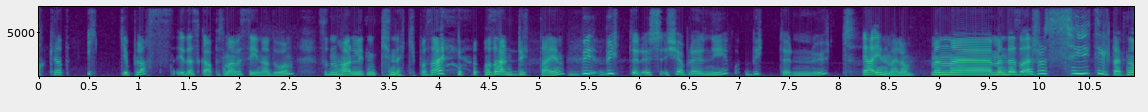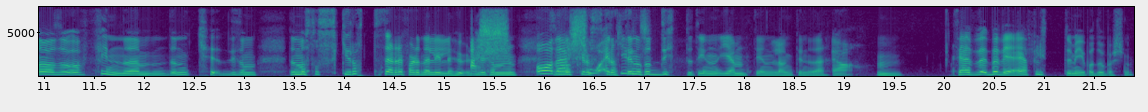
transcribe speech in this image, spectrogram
akkurat ikke plass i det skapet som er ved siden av doen. Så den har en liten knekk på seg, og så er den dytta inn. By- Bytter, kjøper dere en ny? Bytter den ut? Ja, innimellom. Men, eh, men det er så sykt tiltak nå altså, å finne den liksom, Den må stå skrått. Ser dere for dere det lille hullet? Liksom, Å, det er så ekkelt. og så dyttet inn, gjemt inn langt inni der. Ja. Mm. Så jeg, beveger, jeg flytter mye på dobørsten.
